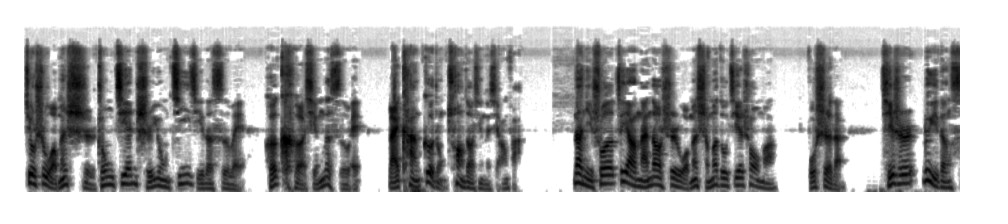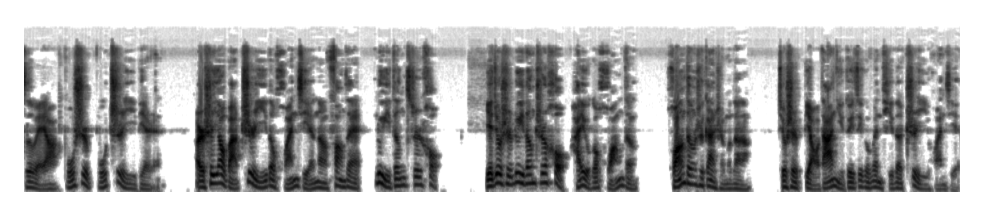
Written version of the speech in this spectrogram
就是我们始终坚持用积极的思维和可行的思维来看各种创造性的想法。那你说这样难道是我们什么都接受吗？不是的。其实绿灯思维啊，不是不质疑别人，而是要把质疑的环节呢放在绿灯之后。也就是绿灯之后还有个黄灯，黄灯是干什么的呢？就是表达你对这个问题的质疑环节。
